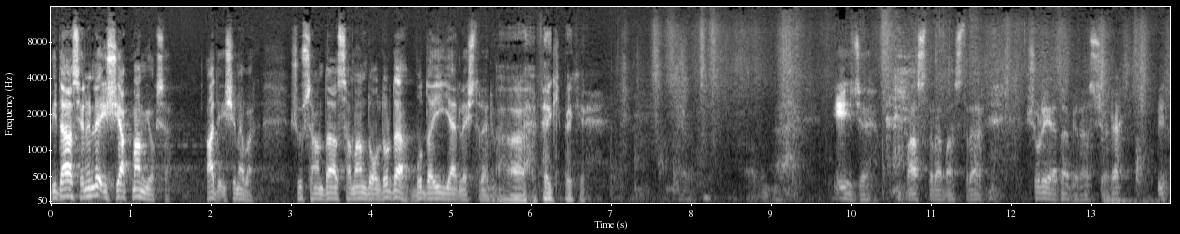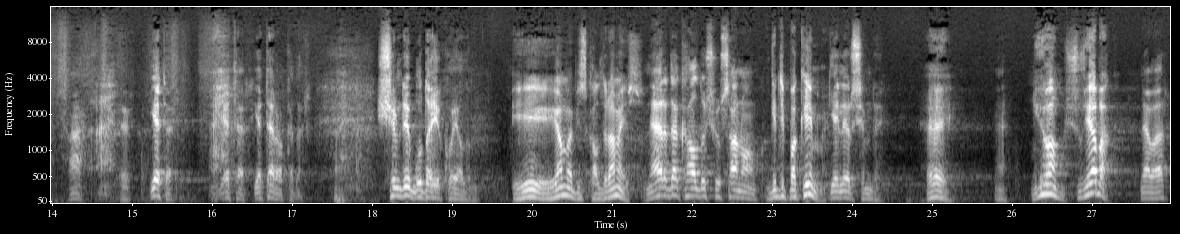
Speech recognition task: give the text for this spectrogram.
Bir daha seninle iş yapmam yoksa. Hadi işine bak. Şu sandığa saman doldur da budayı yerleştirelim. Aa, peki peki. İyice bastıra bastıra. Şuraya da biraz şöyle. Ha, evet. Yeter. Yeter. Yeter o kadar. Şimdi budayı koyalım. İyi, iyi ama biz kaldıramayız. Nerede kaldı şu Sanong? Gidip bakayım mı? Gelir şimdi. Hey. Niyom şuraya bak. Ne var?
